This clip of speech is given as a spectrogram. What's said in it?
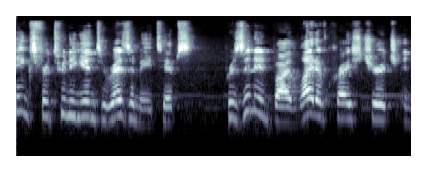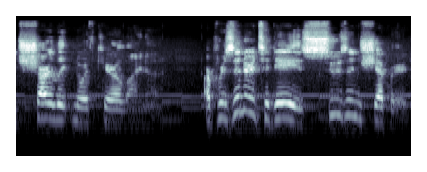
Thanks for tuning in to Resume Tips, presented by Light of Christ Church in Charlotte, North Carolina. Our presenter today is Susan Shepherd.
